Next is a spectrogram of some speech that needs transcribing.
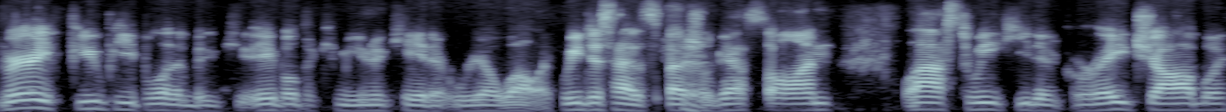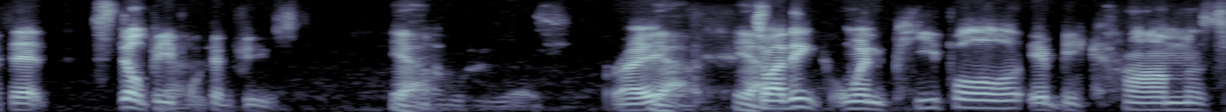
very few people that have been able to communicate it real well. Like we just had a special Sure. guest on last week. He did a great job with it. Still people confused. yeah, on who he is, Right. yeah, yeah, So I think when people, it becomes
